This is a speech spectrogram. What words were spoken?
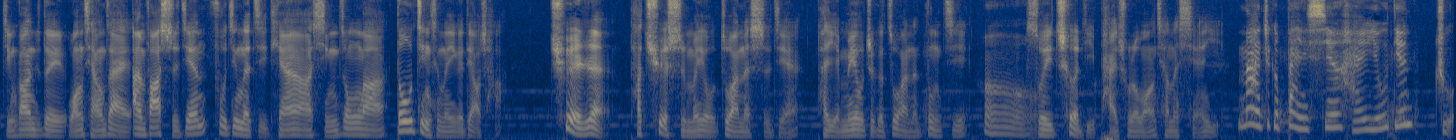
警方就对王强在案发时间附近的几天啊、行踪啊都进行了一个调查，确认他确实没有作案的时间，他也没有这个作案的动机，哦，所以彻底排除了王强的嫌疑。那这个半仙还有点准，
